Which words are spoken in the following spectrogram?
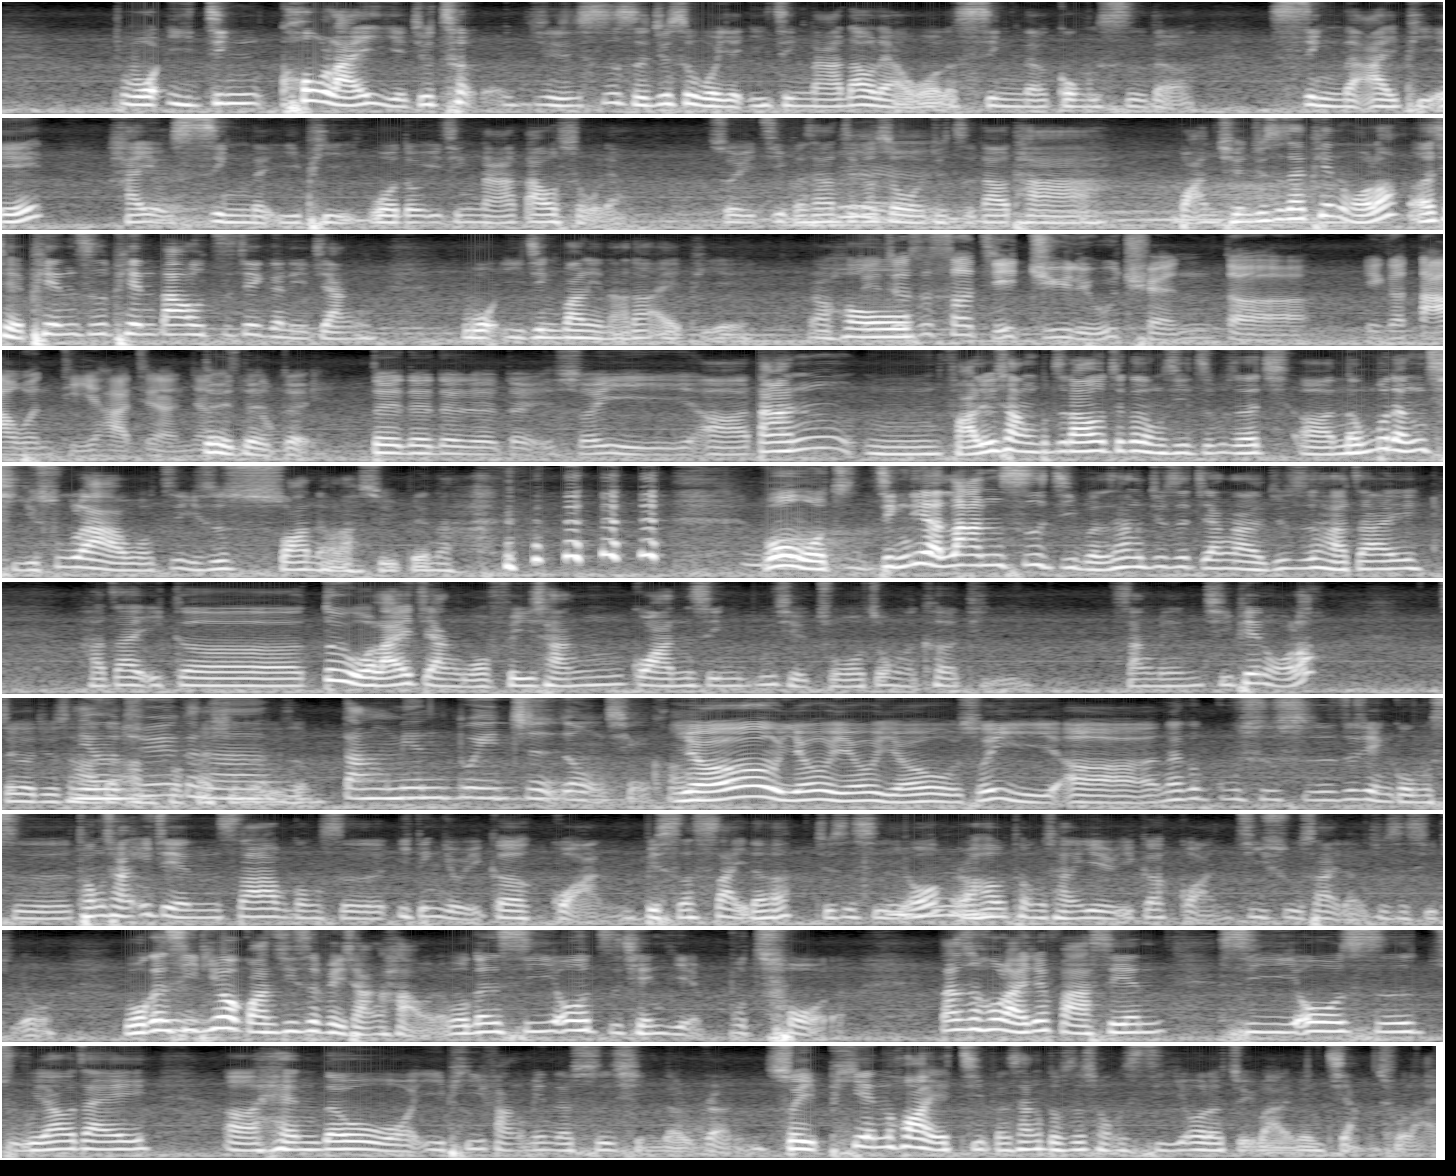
我已经后来也就测，也事实就是我也已经拿到了我的新的公司的新的 IPA，还有新的 EP，我都已经拿到手了，所以基本上这个时候我就知道他完全就是在骗我咯，而且骗是骗到直接跟你讲我已经帮你拿到 IPA，然后对这是涉及居留权的一个大问题哈，竟然这样子对对对。对对对对对，所以啊、当然，嗯，法律上不知道这个东西值不值得起，呃，能不能起诉啦？我自己是算了啦，随便啦。不过我经历的烂事基本上就是这样啊，就是他在他在一个对我来讲我非常关心并且着重的课题上面欺骗我咯，这个就是他的你有去跟他 unprofessionalism。当面对质这种情况，有有有有，所以呃，那个故事是这间公司，通常一间 startup 公司一定有一个管 business side 的，就是 CEO，、嗯。然后通常也有一个管技术 side 的，就是 CTO。我跟嗯。CTO 关系是非常好的，我跟 CEO 之前也不错的，但是后来就发现 CEO 是主要在呃 handle 我 EP 方面的事情的人，所以骗话也基本上都是从 CEO 的嘴巴里面讲出来。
